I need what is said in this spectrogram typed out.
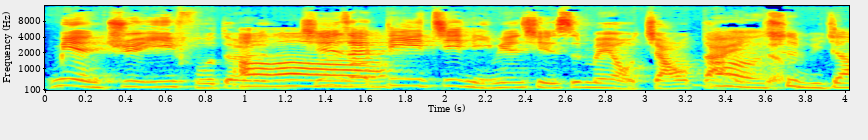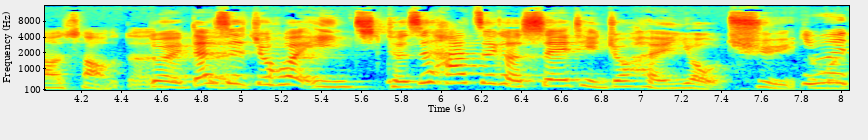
面具衣服的人，哦其实，在第一季里面其实是没有交代的。哦是比较少的，对，但是就会引起，可是他这个 setting 就很有趣，因为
